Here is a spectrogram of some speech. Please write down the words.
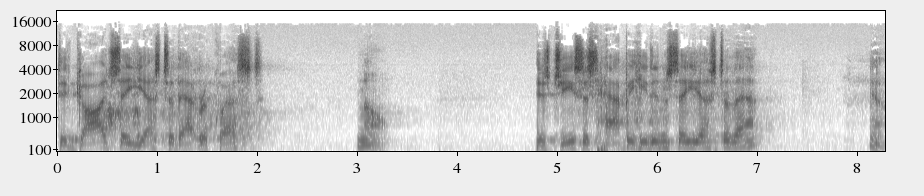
Did God say yes to that request? No. Is Jesus happy he didn't say yes to that? Yeah.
